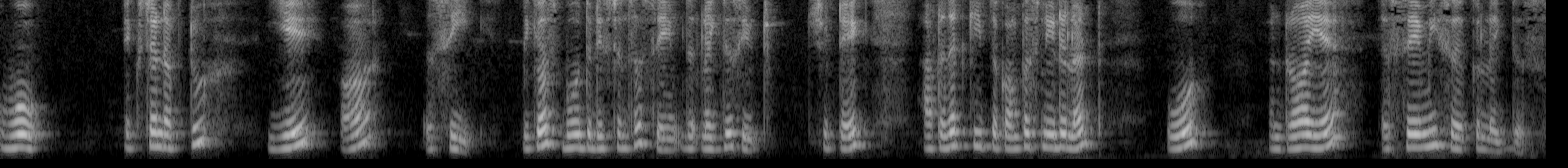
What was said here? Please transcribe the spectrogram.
O. Extend up to A or C because both the distance are same. Like this it should take. After that keep the compass needle at O and draw a, a semicircle like this.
